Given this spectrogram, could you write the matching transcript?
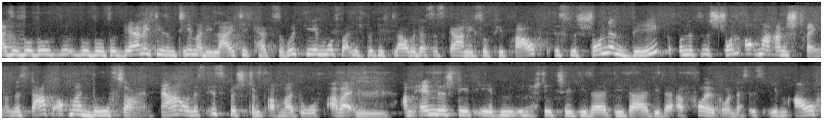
also so, so, so, so, so gerne ich diesem Thema die Leichtigkeit zurückgeben muss, weil ich wirklich glaube, dass es gar nicht so viel braucht, ist es schon ein Weg und es ist schon auch mal anstrengend und es darf auch mal doof sein, ja, und es ist bestimmt auch mal doof, aber mhm. am Ende steht eben, steht, steht dieser, dieser, dieser Erfolg und das ist eben auch,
